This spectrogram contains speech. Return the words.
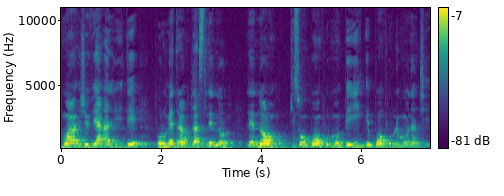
Moi, je viens à l'UIT pour mettre en place les normes. Les normes qui sont bonnes pour mon pays et bonnes pour le monde entier.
